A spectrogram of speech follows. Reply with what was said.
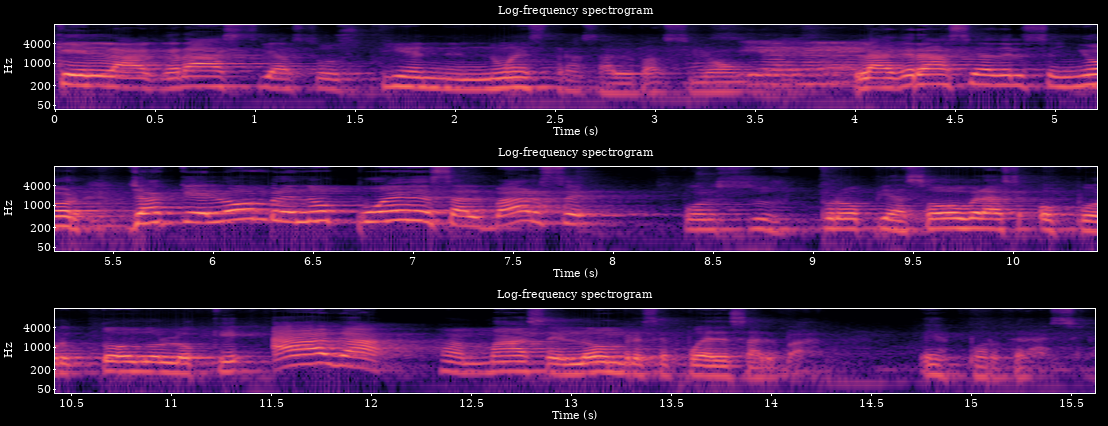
que la gracia sostiene nuestra salvación. La gracia del Señor, ya que el hombre no puede salvarse por sus propias obras o por todo lo que haga, jamás el hombre se puede salvar es por gracia.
